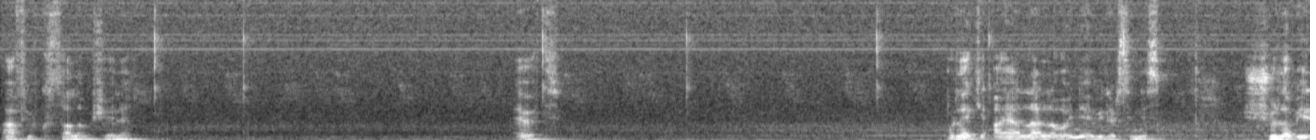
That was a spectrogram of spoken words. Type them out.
Hafif kısalım şöyle. Evet. Buradaki ayarlarla oynayabilirsiniz. Şurada bir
